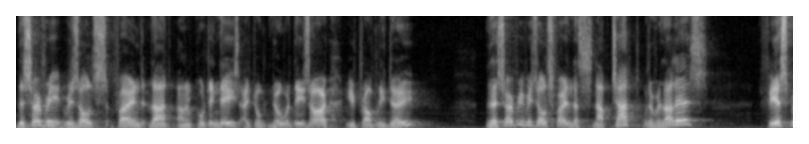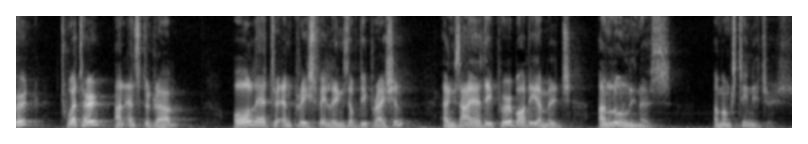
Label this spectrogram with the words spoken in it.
The survey results found that, and I'm quoting these, I don't know what these are, you probably do. The survey results found that Snapchat, whatever that is, Facebook, Twitter, and Instagram all led to increased feelings of depression, anxiety, poor body image, and loneliness amongst teenagers.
